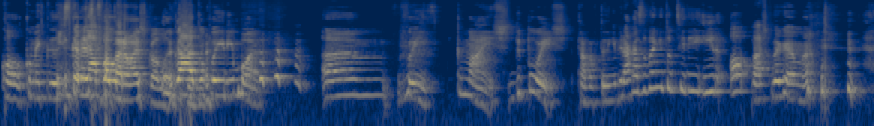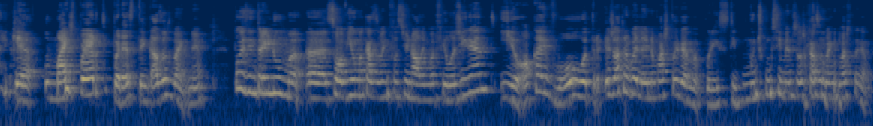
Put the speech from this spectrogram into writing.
qual, como é que encaminhava o, à escola. o gado para ir embora. Ahm, foi isso. Que mais? Depois, estava bocadinho a vir à casa de banho, então decidi ir ao Vasco da Gama. que é o mais perto, parece que tem casas de banho, né? Depois entrei numa, ah, só havia uma casa banho funcional e uma fila gigante, e eu, ok, vou a outra. Eu já trabalhei no Vasco da Gama, por isso, tipo, muitos conhecimentos das casas banho do Vasco da Gama.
